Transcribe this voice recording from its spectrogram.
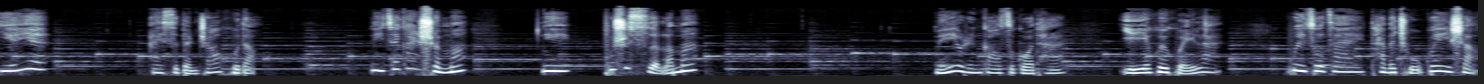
爷爷，艾斯本招呼道：“你在干什么？你不是死了吗？”没有人告诉过他，爷爷会回来，会坐在他的橱柜上。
